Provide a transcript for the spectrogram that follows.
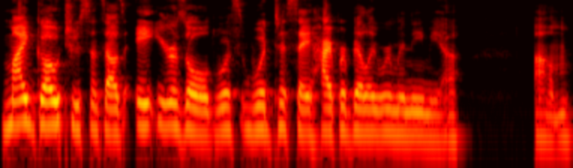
my go to since I was eight years old was would to say hyperbilirubinemia. Um,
